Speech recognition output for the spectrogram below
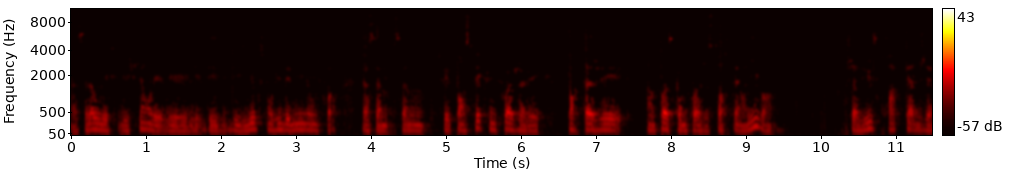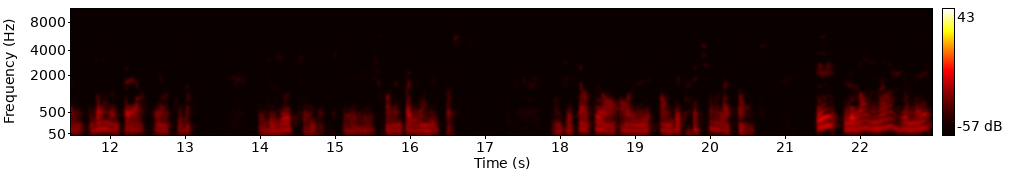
Euh, c'est là où les, chiens ont les, des, vidéos qui sont vues des millions de fois. ça, me fait penser qu'une fois j'avais partagé un poste comme quoi je sortais un livre, j'avais eu, je crois, quatre gemmes, dont mon père et un cousin. Les deux autres, bon, je crois même pas qu'ils ont lu le poste. Donc j'étais un peu en, dépression latente. Et le lendemain, je mets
